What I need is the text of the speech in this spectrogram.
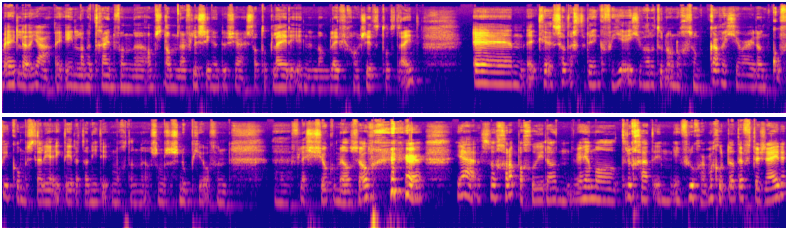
een ja, één lange trein van Amsterdam naar Vlissingen. Dus ja, je stapt op Leiden in en dan bleef je gewoon zitten tot het eind. En ik zat echt te denken van jeetje, we hadden toen ook nog zo'n karretje waar je dan koffie kon bestellen. Ja, ik deed dat dan niet. Ik mocht dan uh, soms een snoepje of een uh, flesje chocomel zo. ja, het is wel grappig hoe je dan weer helemaal teruggaat in, in vroeger. Maar goed, dat even terzijde.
